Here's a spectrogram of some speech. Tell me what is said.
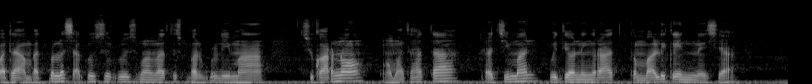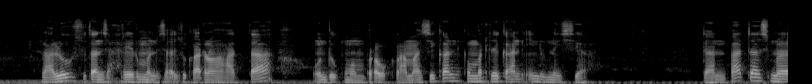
pada 14 Agustus 1945, Soekarno, Muhammad Hatta, Rajiman, Widyoningrat kembali ke Indonesia. Lalu Sultan Syahrir mendesak Soekarno-Hatta untuk memproklamasikan kemerdekaan Indonesia. Dan pada 15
